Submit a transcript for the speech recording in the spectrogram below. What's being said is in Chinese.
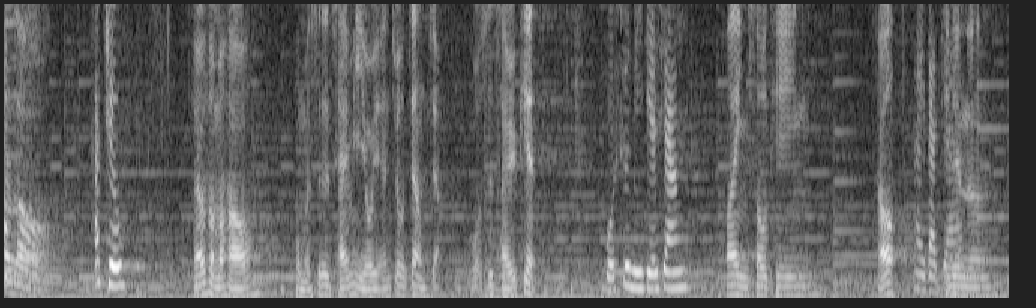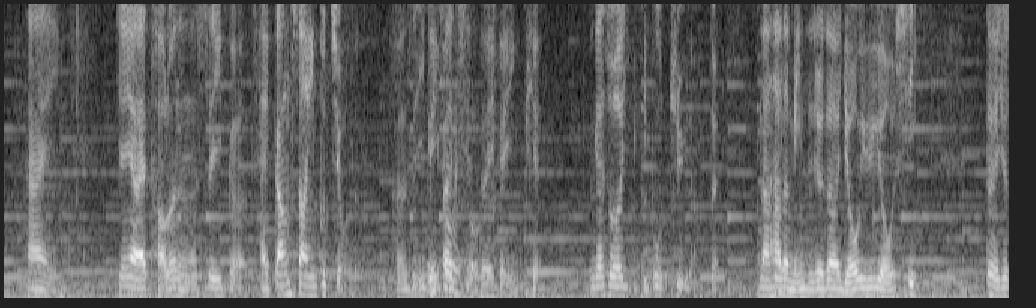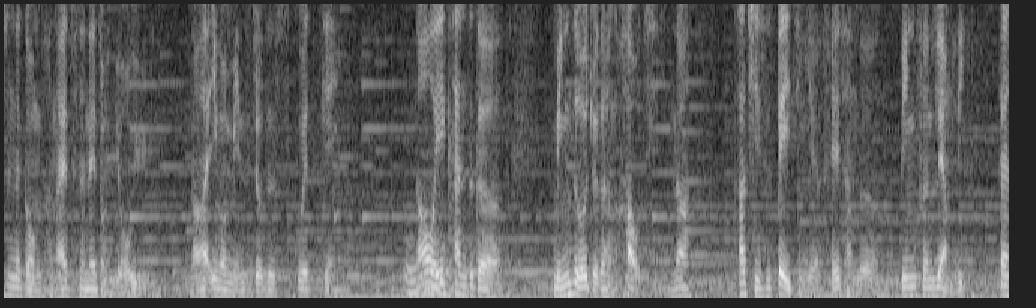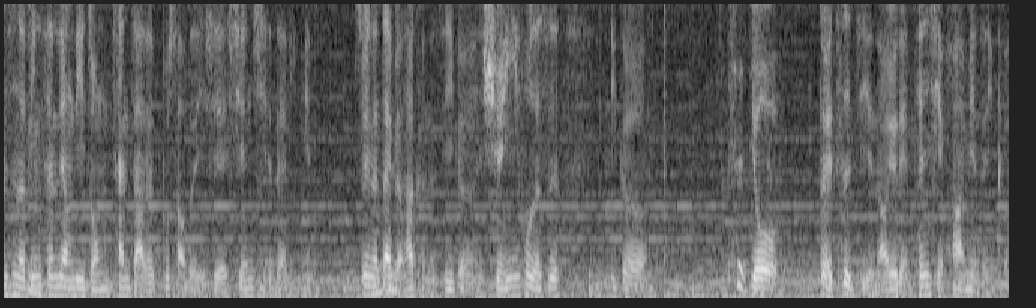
见喽！阿秋，小粉们好，我们是柴米油盐就这样讲，我是柴鱼片，我是迷迭香，欢迎收听。好，嗨大家。今天呢，嗨，今天要来讨论的呢是一个才刚上映不久的，可能是一个礼拜前的一个影片，应该说一部剧了。对，那它的名字就叫《鱿鱼游戏》。对，就是那个我们很爱吃的那种鱿鱼，然后它英文名字就是 Squid Game。然后我一看这个名字，我就觉得很好奇。那它其实背景也非常的缤纷亮丽，但是呢，缤纷亮丽中掺杂了不少的一些鲜血在里面，所以呢，代表它可能是一个悬疑或者是一个刺激，有对刺激，然后有点喷血画面的一个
